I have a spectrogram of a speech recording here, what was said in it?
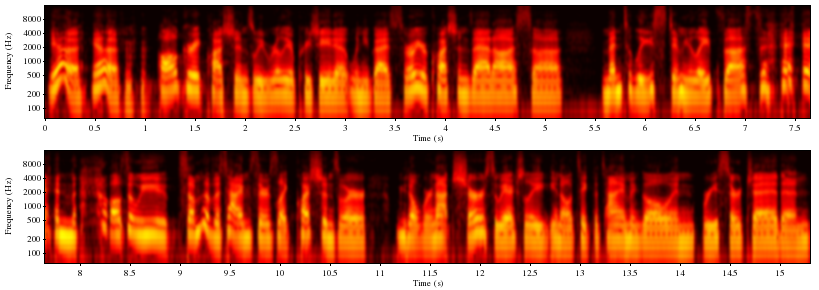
Yeah, yeah. All great questions. We really appreciate it when you guys throw your questions at us. Uh, mentally stimulates us and also we some of the times there's like questions where you know we're not sure so we actually you know take the time and go and research it and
